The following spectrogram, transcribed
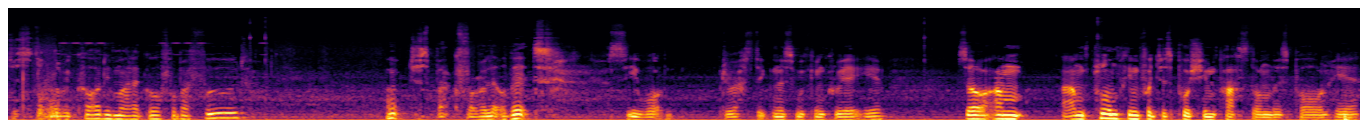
Just stop the recording while I go for my food. Oh, just back for a little bit. See what drasticness we can create here. So I'm I'm plumping for just pushing past on this pawn here.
